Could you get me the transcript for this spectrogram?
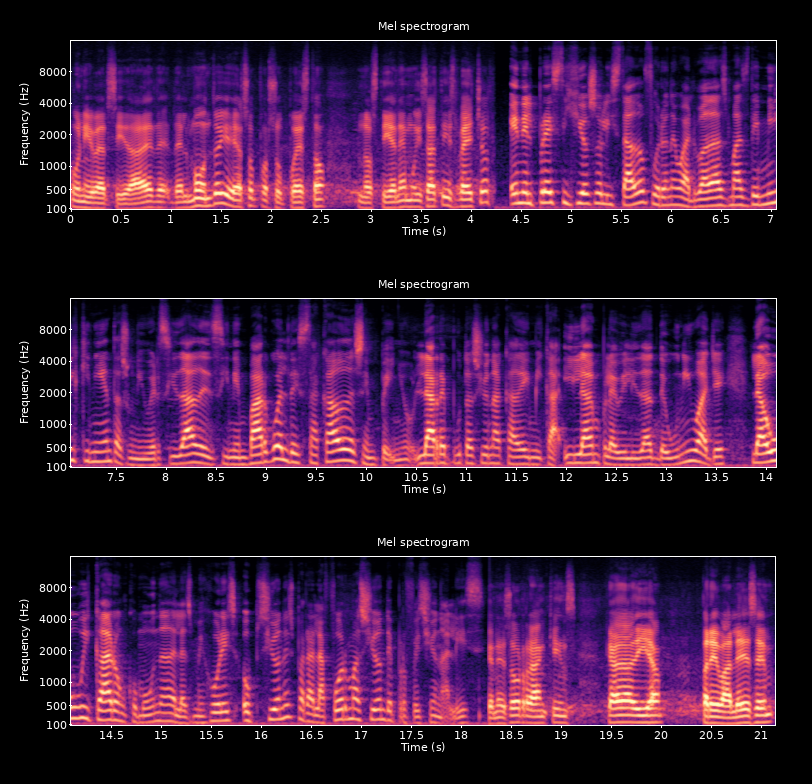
universidades del mundo y eso por supuesto nos tiene muy satisfechos. En el prestigioso listado fueron evaluadas más de 1.500 universidades, sin embargo el destacado desempeño, la reputación académica y la empleabilidad de Univalle la ubicaron como una de las mejores opciones para la formación de profesionales. En esos rankings cada día prevalecen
